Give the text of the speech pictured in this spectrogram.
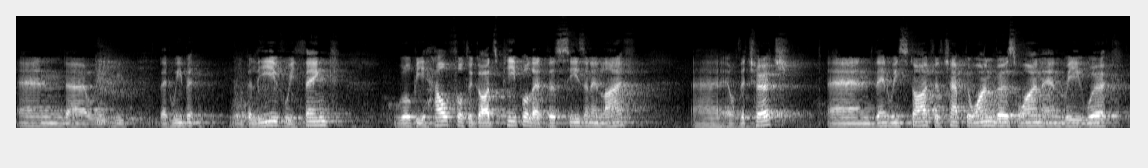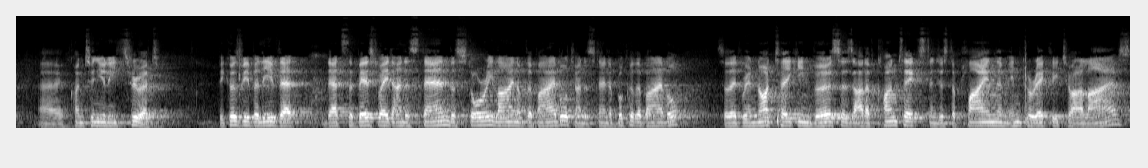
and uh, we, we, that we, be, we believe, we think will be helpful to God's people at this season in life uh, of the church. And then we start with chapter 1, verse 1, and we work uh, continually through it because we believe that that's the best way to understand the storyline of the Bible, to understand a book of the Bible, so that we're not taking verses out of context and just applying them incorrectly to our lives.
